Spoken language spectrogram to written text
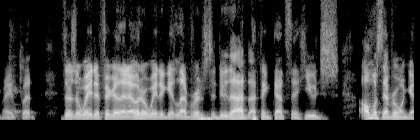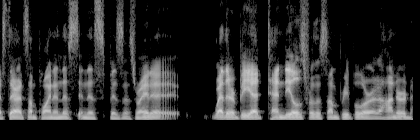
right? But if there's a way to figure that out or a way to get leverage to do that, I think that's a huge. Almost everyone gets there at some point in this in this business, right? Uh, whether it be at ten deals for the, some people or at hundred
